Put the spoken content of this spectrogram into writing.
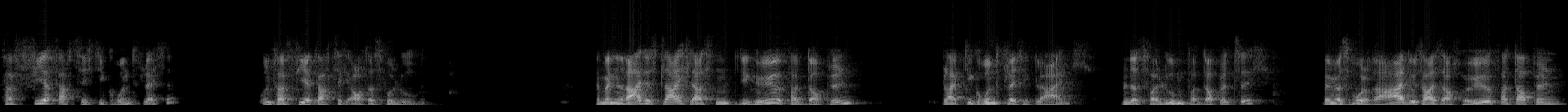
vervierfacht sich die Grundfläche und vervierfacht sich auch das Volumen. Wenn wir den Radius gleich lassen, die Höhe verdoppeln, bleibt die Grundfläche gleich und das Volumen verdoppelt sich. Wenn wir sowohl Radius als auch Höhe verdoppeln,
